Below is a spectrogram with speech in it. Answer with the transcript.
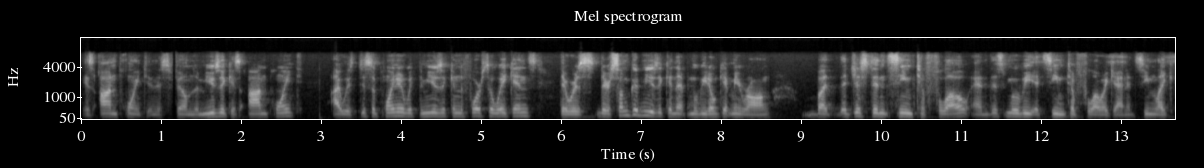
is on point in this film. The music is on point. I was disappointed with the music in The Force Awakens. There was there's some good music in that movie. Don't get me wrong, but it just didn't seem to flow. And this movie, it seemed to flow again. It seemed like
